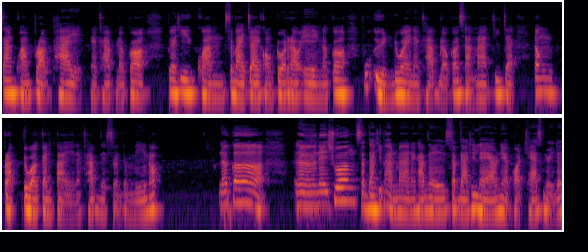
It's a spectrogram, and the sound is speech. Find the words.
สร้างความปลอดภัยนะครับ แล้วก็เพื่อที่ความสบายใจของตัวเราเอง แล้วก็ผู้อื่นด้วยนะครับ เราก็สามารถที่จะต้องปรับตัวกันไปนะครับ ในส่วนตรงนี้เนาะแล้วก็ ในช่วงสัปดาห์ที่ผ่านมานะครับในสัปดาห์ที่แล้วเนี่ยพอดแคสต์หน่วยได้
